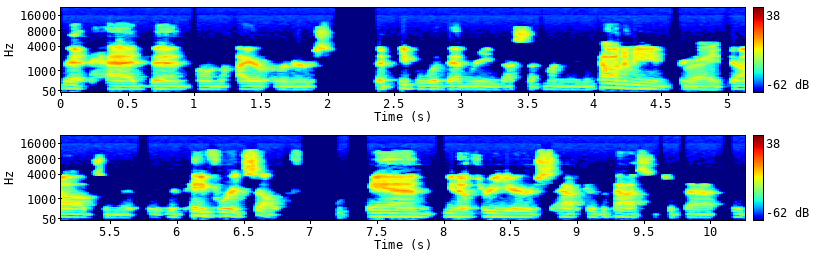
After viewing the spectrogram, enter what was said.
that had been on the higher earners, that people would then reinvest that money in the economy and create Right. jobs, and that it would pay for itself. And you know, three years after the passage of that, it,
